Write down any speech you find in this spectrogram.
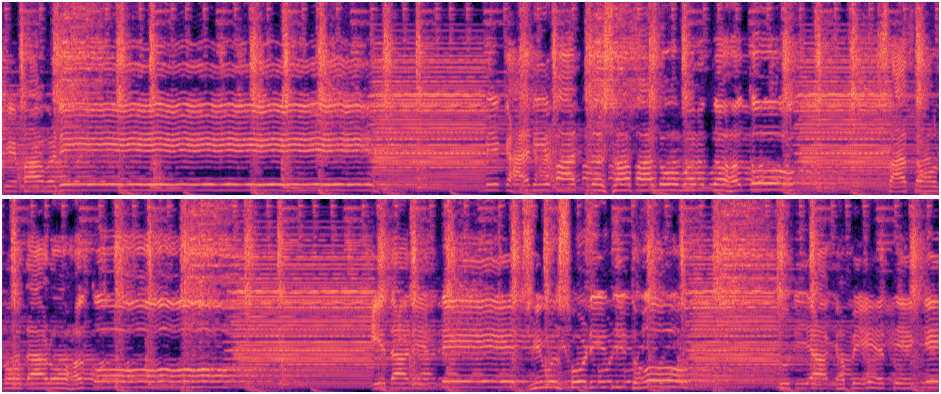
કે માવડી ગાડી માં દશામાનો વર્ગ હતો, સાતમનો દાડો હતો. એ દાડે તે જીવ છોડી દીધો, દુનિયા ગમે તે કે.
